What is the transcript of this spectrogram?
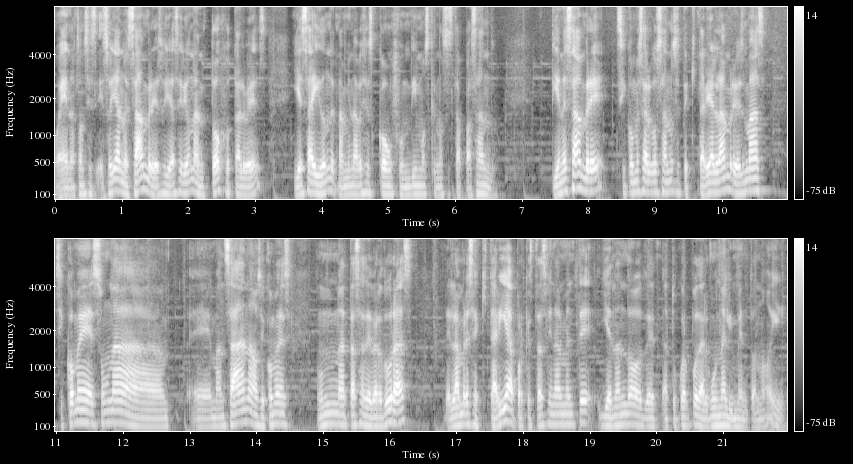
Bueno, entonces eso ya no es hambre, eso ya sería un antojo tal vez. Y es ahí donde también a veces confundimos qué nos está pasando. Tienes hambre, si comes algo sano se te quitaría el hambre. Es más, si comes una eh, manzana o si comes una taza de verduras, el hambre se quitaría porque estás finalmente llenando a tu cuerpo de algún alimento, ¿no? Y,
